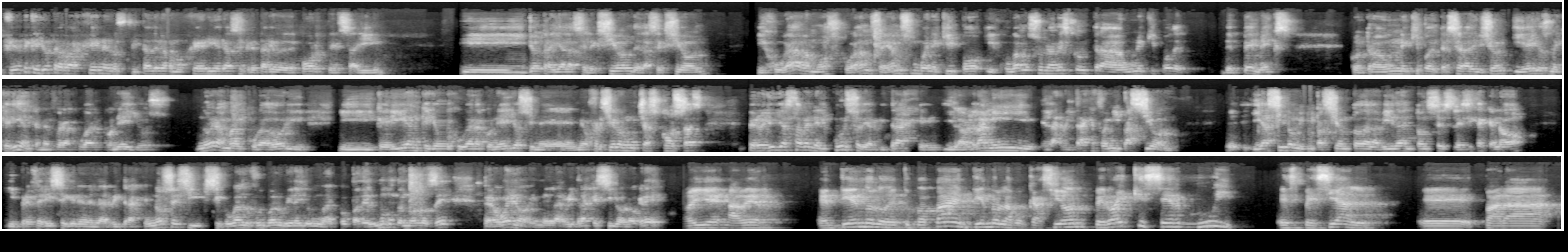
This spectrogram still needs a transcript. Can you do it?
fíjate que yo trabajé en el Hospital de la Mujer y era secretario de deportes ahí, y yo traía la selección de la sección, y jugábamos, jugábamos, teníamos un buen equipo y jugamos una vez contra un equipo de, de, Pemex, contra un equipo de tercera división y ellos me querían que me fuera a jugar con ellos. No era mal jugador y, y querían que yo jugara con ellos y me, me, ofrecieron muchas cosas, pero yo ya estaba en el curso de arbitraje y la verdad a mí el arbitraje fue mi pasión y ha sido mi pasión toda la vida, entonces les dije que no y preferí seguir en el arbitraje. No sé si, jugando fútbol hubiera ido a una Copa del Mundo, no lo sé, pero bueno, en el arbitraje sí lo logré. Oye, a ver, entiendo lo de tu papá, entiendo la vocación, pero hay que ser muy especial eh, para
